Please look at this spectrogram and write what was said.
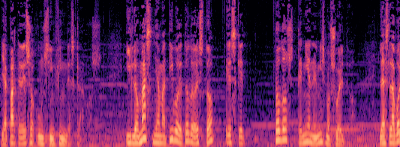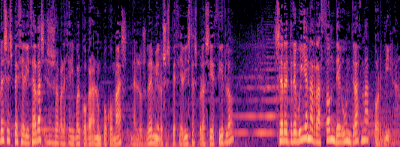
Y aparte de eso, un sinfín de esclavos. Y lo más llamativo de todo esto es que todos tenían el mismo sueldo. Las labores especializadas, eso se parecer igual cobraban un poco más, eran los gremios, los especialistas, por así decirlo, se retribuían a razón de un dracma por día.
